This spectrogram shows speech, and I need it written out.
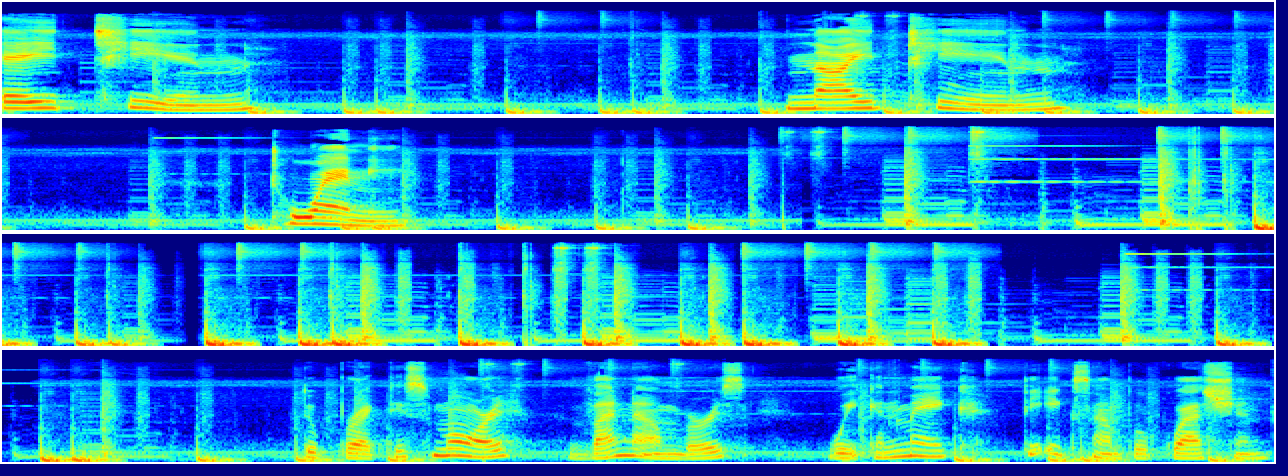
eighteen, nineteen, twenty. To practice more the numbers, we can make the example question.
